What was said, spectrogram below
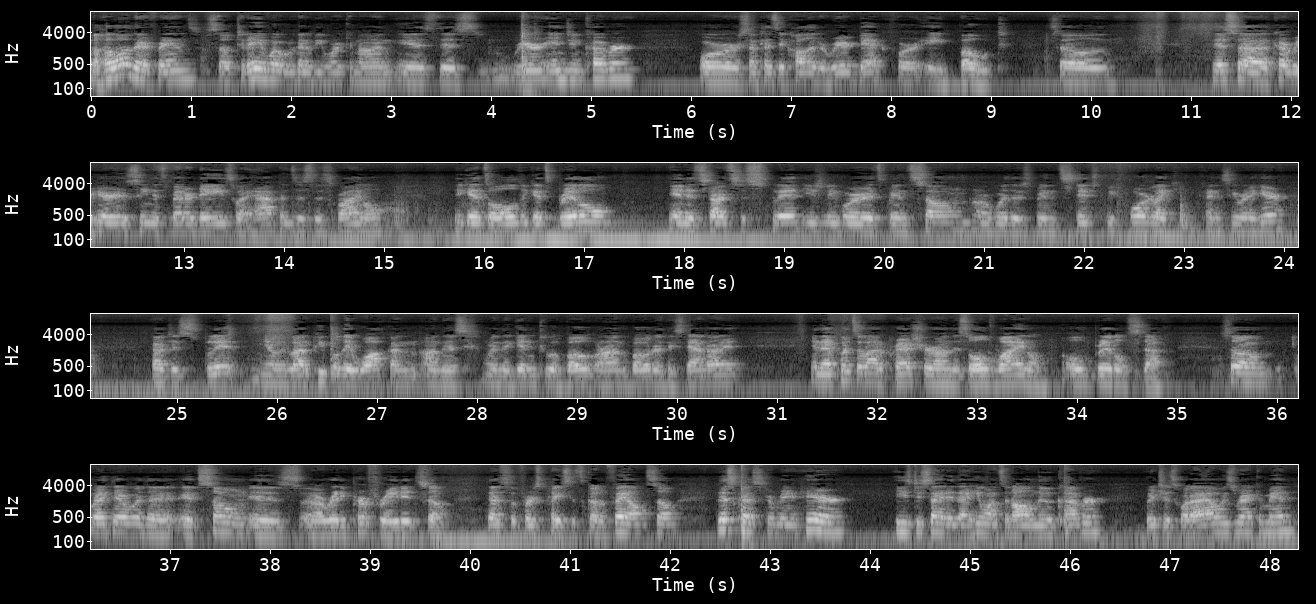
Well, hello there, friends. So today what we're going to be working on is this rear engine cover, or sometimes they call it a rear deck for a boat. So this uh, cover here has seen its better days. What happens is this vinyl, it gets old, it gets brittle, and it starts to split, usually where it's been sewn or where there's been stitched before, like you can kind of see right here how just split. You know, a lot of people they walk on on this when they get into a boat or on the boat or they stand on it, and that puts a lot of pressure on this old vinyl, old brittle stuff. So right there where the it's sewn is already perforated, so that's the first place it's going to fail. So this customer here, he's decided that he wants an all new cover, which is what I always recommend.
